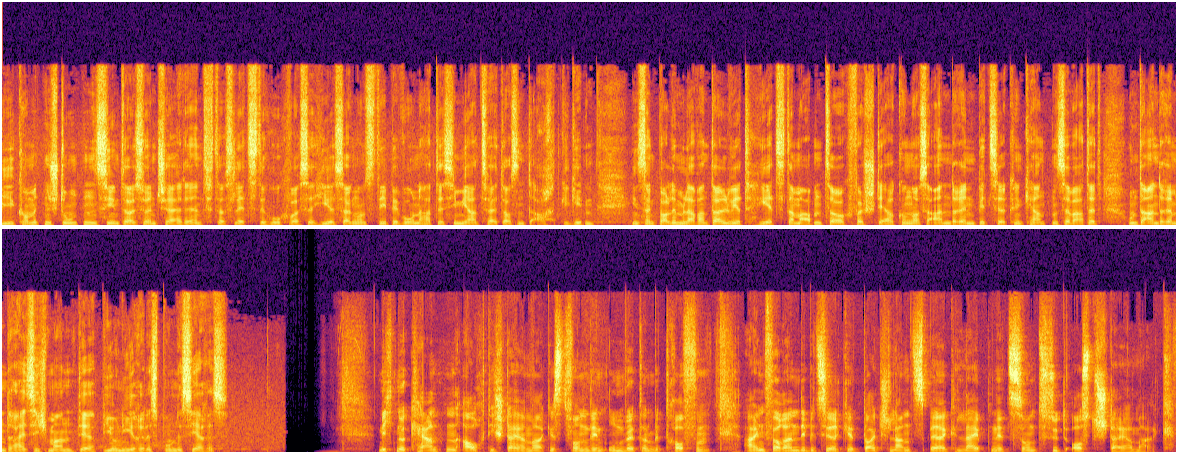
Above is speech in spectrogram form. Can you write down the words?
Die kommenden Stunden sind also entscheidend. Das letzte Hochwasser hier, sagen uns die Bewohner, hat es im Jahr 2008 gegeben. In St. Paul im Lavantal wird jetzt am Abend auch Verstärkung aus anderen Bezirken Kärntens erwartet, unter anderem 30 Mann der Pioniere des Bundesheeres. Nicht nur Kärnten, auch die Steiermark ist von den Unwettern betroffen. Allen voran die Bezirke Deutschlandsberg, Leibniz und Südoststeiermark.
